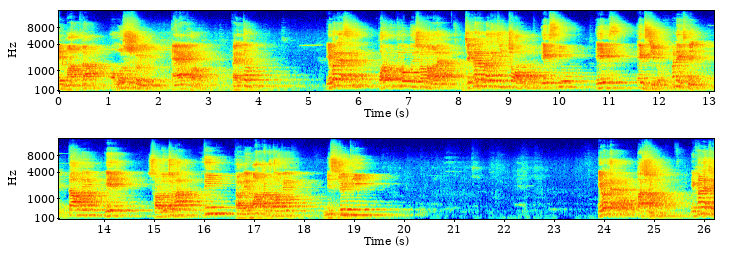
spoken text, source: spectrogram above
এর মাত্রা অবশ্যই এক হবে, তাই তো? এবারে আসি পরবর্তী বহুপদী সংখ্যামালায় যেখানে আমরা দেখছি চল x cube x x zero মানে x নেই। তাহলে এর সর্বোচ্চ ভাগ তিন, তাহলে এর মাত্রা কত হবে? নিশ্চয়ই তিন। এবার দেখো পাঁচ নম্বর, এখানে আছে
